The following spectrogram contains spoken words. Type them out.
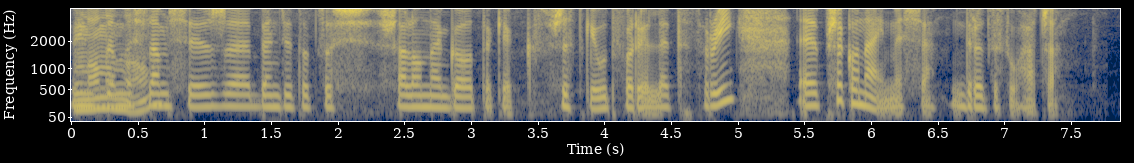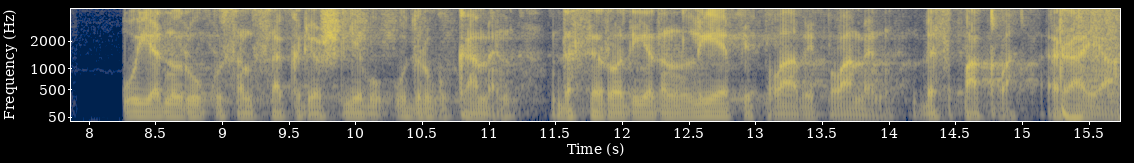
więc No, no, no. domyślam się, że będzie to coś szalonego, tak jak wszystkie utwory Let 3. E, Przekonajmy się, drodzy słuchacze. U jednu ruku sam sakrio šljivu, u drugu kamen, da se rodi jedan lijepi plavi plamen, bez pakla, raja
